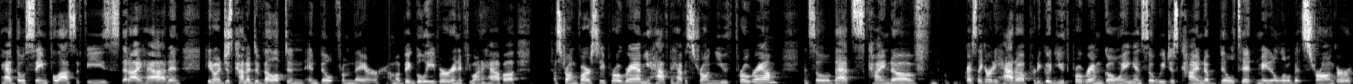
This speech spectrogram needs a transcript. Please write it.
had those same philosophies that I had. And, you know, it just kind of developed and, and built from there. I'm a big believer and if you want to have a a strong varsity program, you have to have a strong youth program. And so that's kind of, Grass Lake already had a pretty good youth program going. And so we just kind of built it, made it a little bit stronger.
